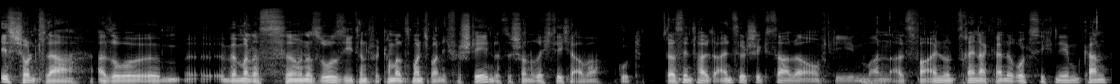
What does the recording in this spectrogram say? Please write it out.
ist schon klar. Also ähm, wenn man das, wenn man das so sieht, dann kann man es manchmal nicht verstehen. Das ist schon richtig, aber gut. Das sind halt Einzelschicksale, auf die man als Verein und Trainer keine Rücksicht nehmen kann.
